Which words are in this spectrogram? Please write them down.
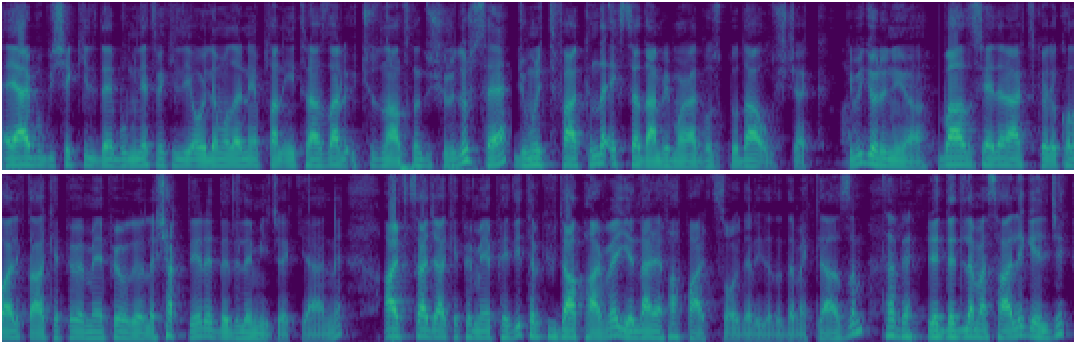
Eğer bu bir şekilde bu milletvekilliği oylamalarına yapılan itirazlarla 300'ün altına düşürülürse Cumhur İttifakı'nda ekstradan bir moral bozukluğu daha oluşacak. Gibi görünüyor. Bazı şeyler artık öyle kolaylıkla AKP ve MHP oylarıyla şak diye reddedilemeyecek yani. Artık sadece AKP, MHP değil tabii ki Hüdapar ve Yeniden Refah Partisi oylarıyla da demek lazım. Tabii. Reddedilemez hale gelecek.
